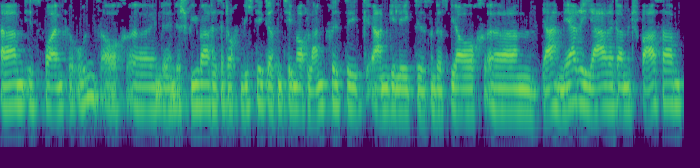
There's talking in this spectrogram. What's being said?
ähm, ist vor allem für uns auch äh, in, der, in der Spielware ist ja doch wichtig, dass ein Thema auch langfristig angelegt ist und dass wir auch ähm, ja, mehrere Jahre damit Spaß haben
